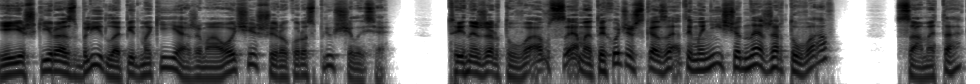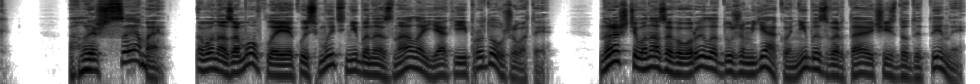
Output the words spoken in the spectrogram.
Її шкіра зблідла під макіяжем, а очі широко розплющилися. Ти не жартував, Семе? Ти хочеш сказати мені, що не жартував? Саме так. Але ж Семе. Вона замовкла і якусь мить, ніби не знала, як їй продовжувати. Нарешті вона заговорила дуже м'яко, ніби звертаючись до дитини,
